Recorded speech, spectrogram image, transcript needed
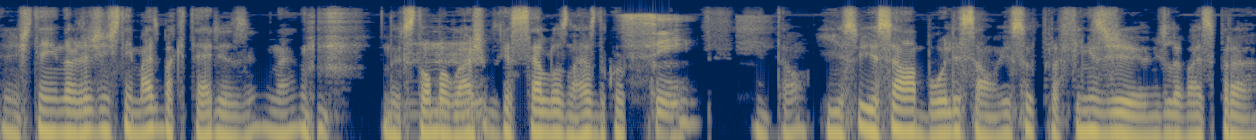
A gente tem, na verdade, a gente tem mais bactérias, né? no estômago, uhum. acho, do que células no resto do corpo. Sim. Então, isso, isso é uma boa lição. Isso, para fins de, de levar isso para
